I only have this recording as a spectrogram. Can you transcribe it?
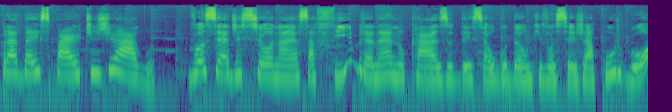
para 10 partes de água. Você adiciona essa fibra, né? No caso desse algodão que você já purgou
